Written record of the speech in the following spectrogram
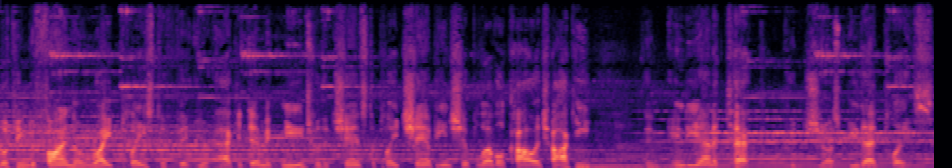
Looking to find the right place to fit your academic needs with a chance to play championship level college hockey? Then Indiana Tech could just be that place.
